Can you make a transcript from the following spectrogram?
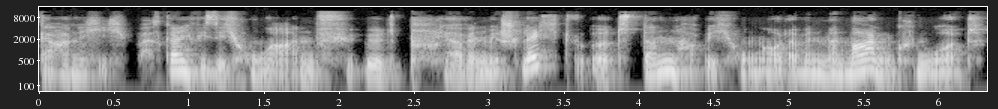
gar nicht, ich weiß gar nicht, wie sich Hunger anfühlt. Puh, ja, wenn mir schlecht wird, dann habe ich Hunger oder wenn mein Magen knurrt.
